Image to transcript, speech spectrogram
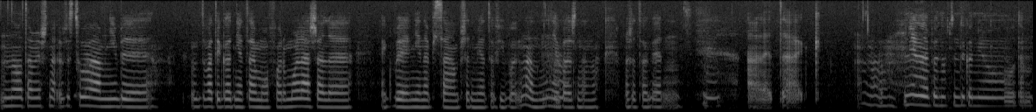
No tam już na, wysłałam niby dwa tygodnie temu formularz, ale jakby nie napisałam przedmiotów i w ogóle, no nieważne, no może to ogarnąć. Mm. Ale tak. No. Nie no, na pewno w tym tygodniu tam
